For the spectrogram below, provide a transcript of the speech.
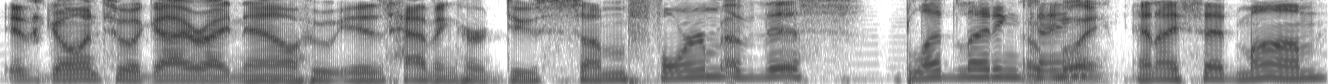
is going to a guy right now who is having her do some form of this bloodletting Oh, thing. boy. And I said, "Mom,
